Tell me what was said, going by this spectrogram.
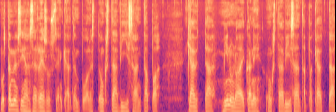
mutta myös ihan sen resurssien käytön puolesta. Onko tämä viisain tapa käyttää minun aikani, onko tämä viisain tapa käyttää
